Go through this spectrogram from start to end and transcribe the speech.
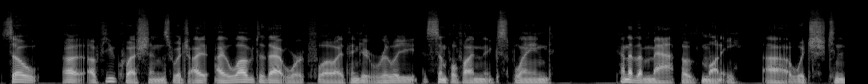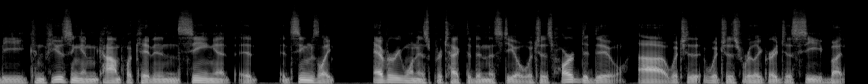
So, uh, a few questions, which I, I loved that workflow. I think it really simplified and explained kind of the map of money, uh, which can be confusing and complicated. And seeing it, it, it seems like everyone is protected in this deal, which is hard to do, uh, which is which is really great to see. But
